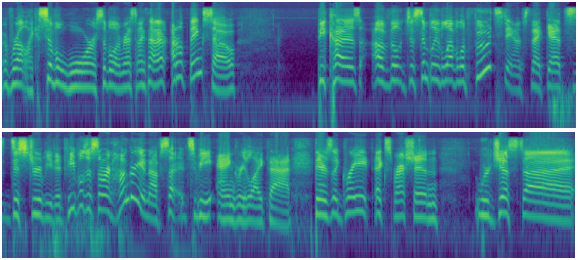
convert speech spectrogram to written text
a real like a civil war, civil unrest?" And I thought, I don't think so because of the just simply the level of food stamps that gets distributed. People just aren't hungry enough so, to be angry like that. There's a great expression. We're just, uh,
